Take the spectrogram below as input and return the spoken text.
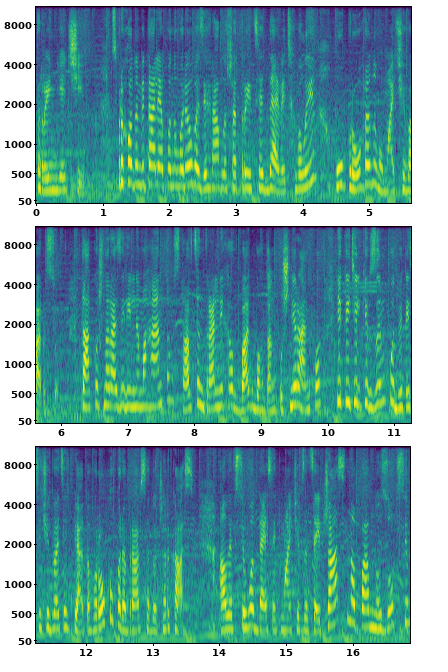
три м'ячі. З приходом Віталія Пономарьова зіграв лише 39 хвилин у програному матчі Вересу. Також наразі вільним агентом став центральний хавбек Богдан Кушніренко, який тільки взимку 2025 року перебрався до Черкас. Але всього 10 матчів за цей час, напевно, зовсім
